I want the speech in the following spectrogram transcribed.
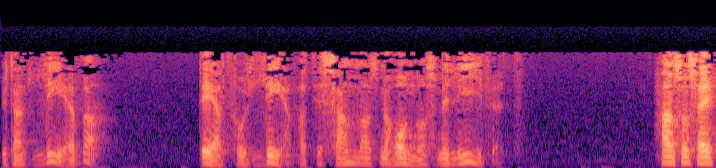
Utan att leva det är att få leva tillsammans med honom som är livet. Han som säger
